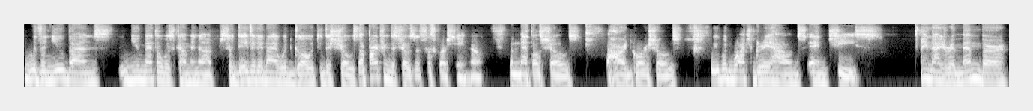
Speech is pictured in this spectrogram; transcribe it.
with the new bands, new metal was coming up. So David and I would go to the shows, apart from the shows, of course, you know, the metal shows, the hardcore shows. We would watch Greyhoundz and Cheese. And I remember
